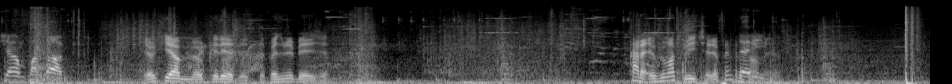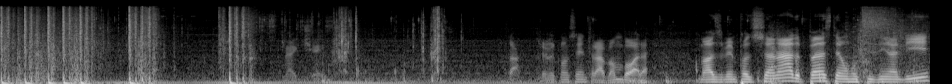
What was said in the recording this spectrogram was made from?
Te amo, Patof. Eu que amo, meu querido. Depois me beija. Cara, eu vi uma Twitch, ali foi impressão mesmo. Tá, eu me concentrar, vambora. Mouse bem posicionado, Pans, tem um hookzinho ali.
